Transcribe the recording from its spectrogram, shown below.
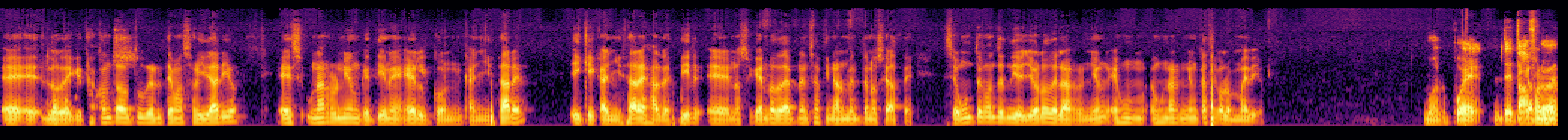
Eh, eh, lo de que te has contado tú del tema solidario es una reunión que tiene él con Cañizares y que Cañizares, al decir eh, no sé qué en rueda de prensa, finalmente no se hace. Según tengo entendido yo, lo de la reunión es, un- es una reunión que hace con los medios. Bueno, pues de todas formas,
